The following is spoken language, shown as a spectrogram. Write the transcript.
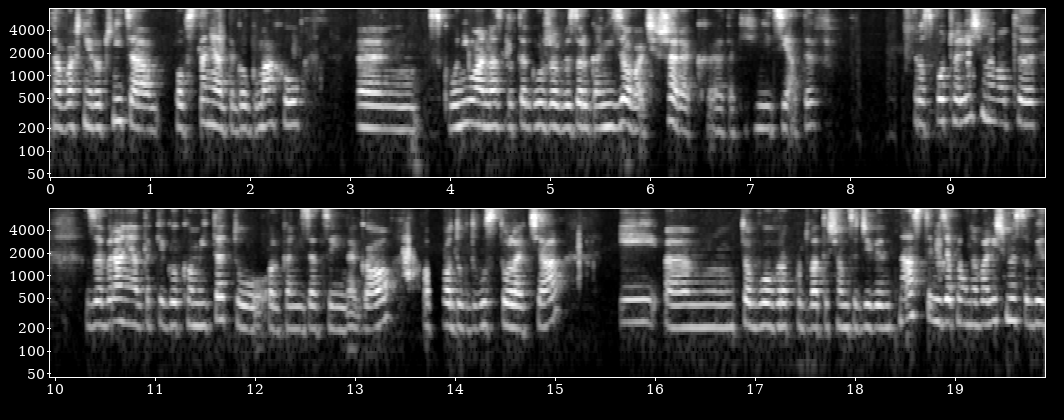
Ta, właśnie rocznica powstania tego gmachu em, skłoniła nas do tego, żeby zorganizować szereg e, takich inicjatyw. Rozpoczęliśmy od e, zebrania takiego komitetu organizacyjnego obchodów dwustulecia i em, to było w roku 2019 i zaplanowaliśmy sobie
